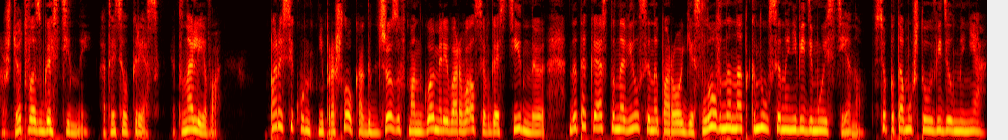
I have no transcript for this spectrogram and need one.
«Ждет вас в гостиной», — ответил Крес. «Это налево». Пары секунд не прошло, как Джозеф Монгомери ворвался в гостиную, да так и остановился на пороге, словно наткнулся на невидимую стену. Все потому, что увидел меня.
